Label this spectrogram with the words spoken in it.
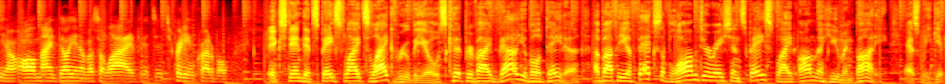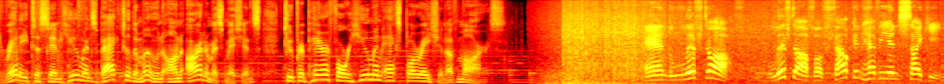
you know, all 9 billion of us alive, it's, it's pretty incredible. Extended space flights like Rubio's could provide valuable data about the effects of long-duration spaceflight on the human body as we get ready to send humans back to the moon on Artemis missions to prepare for human exploration of Mars. And liftoff. Liftoff of Falcon Heavy and Psyche.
